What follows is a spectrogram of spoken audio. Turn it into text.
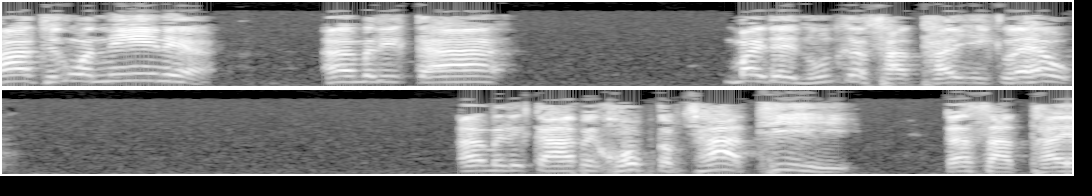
มาถึงวันนี้เนี่ย อเมริกาไม่ได้หนุนกษัตริย์ไทยอีกแล้ว อเมริกาไปคบกับชาติที่กษัตริย์ไทย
